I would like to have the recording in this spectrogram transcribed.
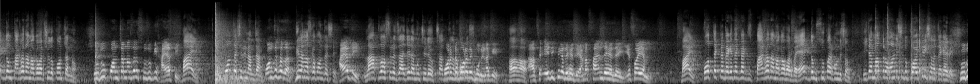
একদম পাগলা দামাকা অফার শুধু পঞ্চান্ন। শুধু পঞ্চান্ন হাজার সুজুকি হায়াতি ভাই পঞ্চাশে দিলাম জান। পঞ্চাশ হাজার? দিলাম আজকে পঞ্চাশে। হায়াতি? লাভ লস হলে যায় যেটা মুছে সব পরেরটা পরে দেখব নাকি? হ্যাঁ হ্যাঁ। আচ্ছা এই দিক থেকে দেখে যাই আমরা সাইন দেখে যাই এম ভাই প্রত্যেকটা ব্যাগে থাকবে পাগলা দামা কভার ভাই একদম সুপার কন্ডিশন এটা মাত্র অনলি শুধু পঁয়ত্রিশ হাজার টাকায় ভাই। শুধু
